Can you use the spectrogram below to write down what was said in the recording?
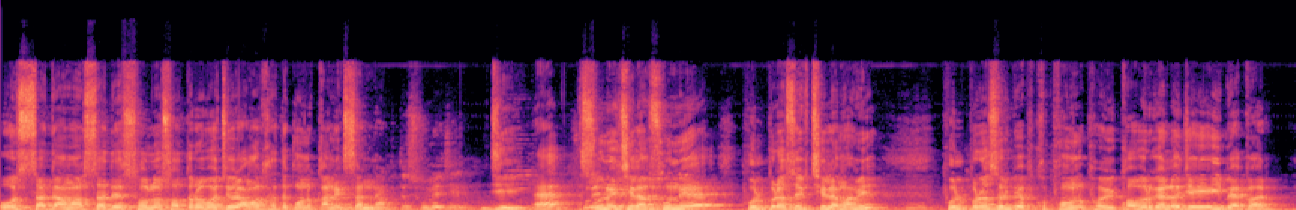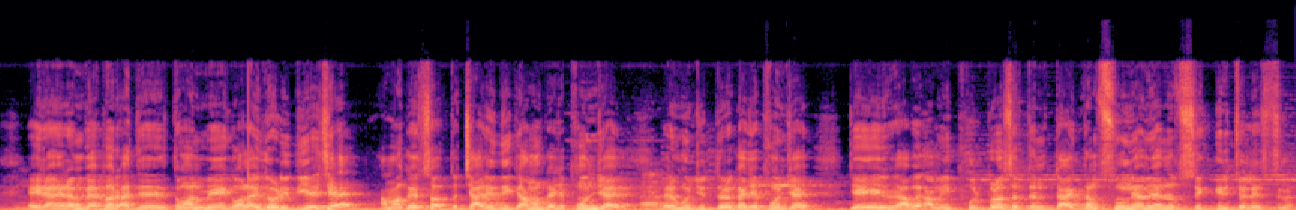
ওর সাথে আমার সাথে ষোলো সতেরো বছর আমার সাথে কোনো কানেকশান নেই। শুনেছেন। জি হ্যাঁ? শুনেছিলাম শুনে ফুলপুরা শরীফ ছিলাম আমি। ফুলপুরা শরীফে ফোন খবর গেল যে এই ব্যাপার। এইরকম এরম ব্যাপার আর যে তোমার মেয়ে গলায় দড়ি দিয়েছে আমাকে সব তো চারিদিকে আমার কাছে ফোন যায় হ্যাঁ। হুজুরদের কাছে ফোন যায় যে এই আমি ফুলপুরা শরীফ একদম শুনে আমি একদম শিগগিরি চলে এসেছিলাম।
